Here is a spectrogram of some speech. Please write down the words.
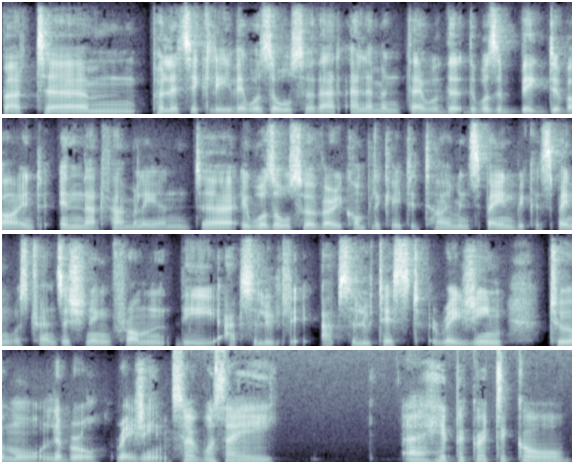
but um, politically, there was also that element. There, there was a big divide in that family, and uh, it was also a very complicated time in Spain because Spain was transitioning from the absolutely absolutist regime to a more liberal regime. So it was a, a hypocritical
